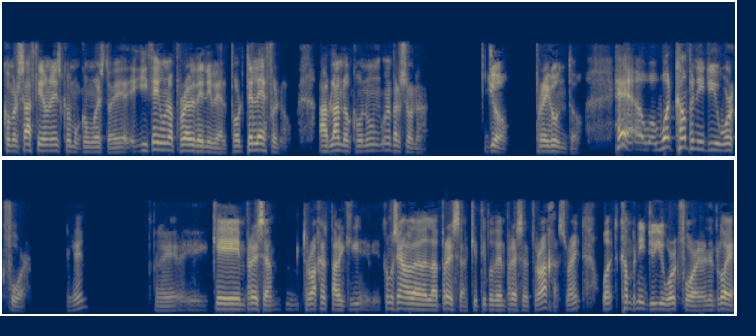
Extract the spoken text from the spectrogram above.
conversaciones como, como esto. Hice una prueba de nivel por teléfono, hablando con un, una persona. Yo pregunto, hey, what company do you work for? ¿Qué empresa trabajas para? ¿Cómo se llama la, la, empresa? ¿Qué tipo de empresa trabajas? Right? What company do you work for? An employer.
